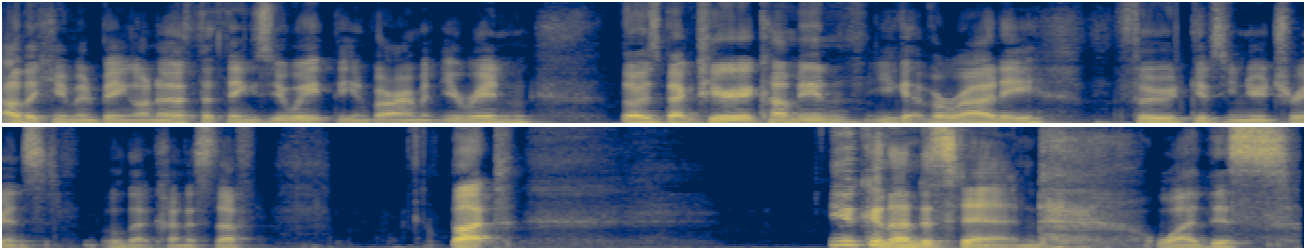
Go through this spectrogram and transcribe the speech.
other human being on earth the things you eat the environment you're in those bacteria come in you get variety food gives you nutrients all that kind of stuff. But you can understand why this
